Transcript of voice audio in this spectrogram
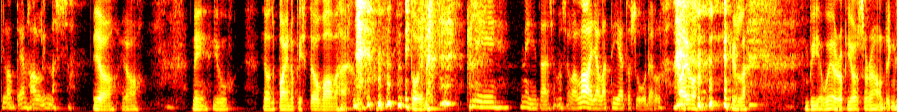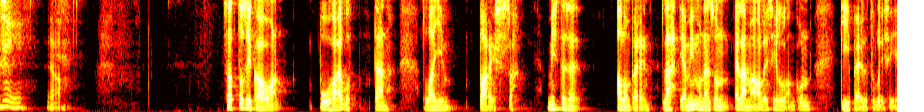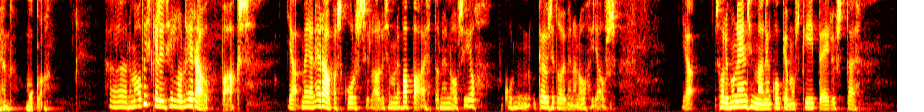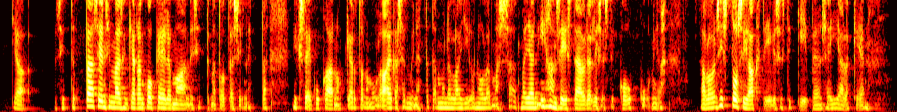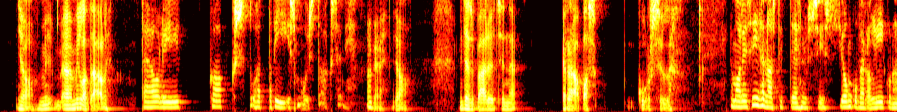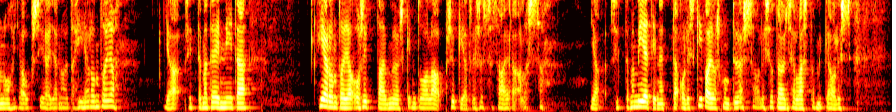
tilanteen hallinnassa. joo, joo. Niin, juu. Joo, se painopiste on vaan vähän toinen. Niin, niin, tai semmoisella laajalla tietoisuudella. Aivan, kyllä. Be aware of your surroundings. Niin. Joo. Sä oot tosi kauan puuhaillut tämän lajin parissa. Mistä se alun perin lähti ja millainen sun elämä oli silloin, kun kiipeily tuli siihen mukaan? Öö, No mä opiskelin silloin eräoppaaksi ja meidän eräopaskurssilla oli semmoinen vapaaehtoinen osio kuin köysitoiminnan ohjaus. Ja se oli mun ensimmäinen kokemus kiipeilystä ja sitten kun pääsin ensimmäisen kerran kokeilemaan, niin sitten mä totesin, että miksei kukaan ole kertonut mulle aikaisemmin, että tämmöinen laji on olemassa. Että mä jäin ihan siis täydellisesti koukkuun ja aloin siis tosi aktiivisesti kiipeen sen jälkeen. Joo, mi- äh, milloin tämä oli? Tämä oli 2005 muistaakseni. Okei, okay, joo. Miten sä päädyit sinne eräopaskurssille? No mä olin siihen asti tehnyt siis jonkun verran liikunnanohjauksia ja noita hierontoja. Ja sitten mä tein niitä hierontoja osittain myöskin tuolla psykiatrisessa sairaalassa. Ja sitten mä mietin, että olisi kiva, jos mun työssä olisi jotain sellaista, mikä olisi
